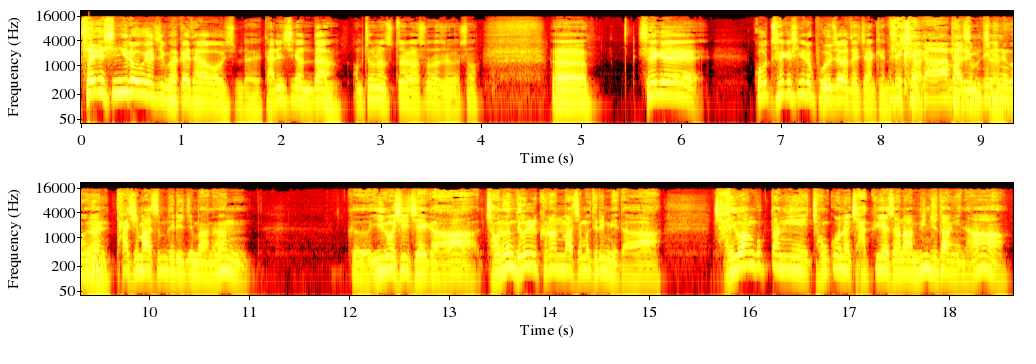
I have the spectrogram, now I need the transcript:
세계 신기록에 지금 가까이 다가오고 있습니다. 단위 시간당 엄청난 숫자가 쏟아져서, 어, 세계, 곧 세계 신기록 보유자가 되지? 근데 제가 말씀드리는 문자. 거는 예. 다시 말씀드리지만은 그 이것이 제가 저는 늘 그런 말씀을 드립니다. 자유한국당이 정권을 잡기 위해서나 민주당이나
